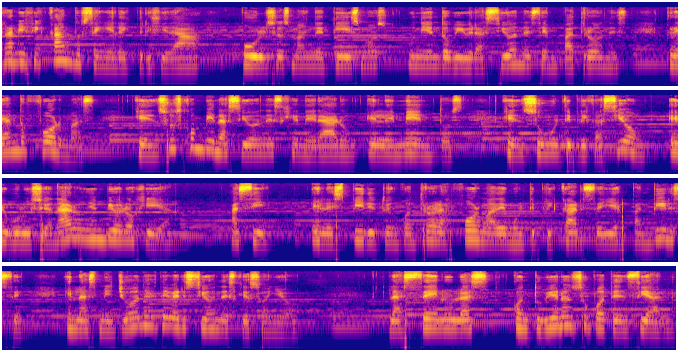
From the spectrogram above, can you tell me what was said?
ramificándose en electricidad, pulsos, magnetismos, uniendo vibraciones en patrones, creando formas que en sus combinaciones generaron elementos que en su multiplicación evolucionaron en biología. Así, el espíritu encontró la forma de multiplicarse y expandirse en las millones de versiones que soñó. Las células contuvieron su potencial,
